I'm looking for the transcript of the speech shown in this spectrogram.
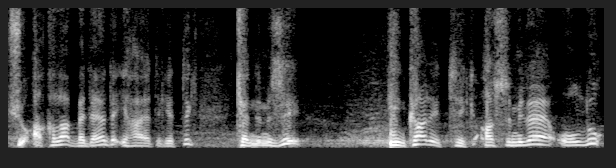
Şu akla, bedene de ihanet ettik. Kendimizi inkar ettik, asimile olduk.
